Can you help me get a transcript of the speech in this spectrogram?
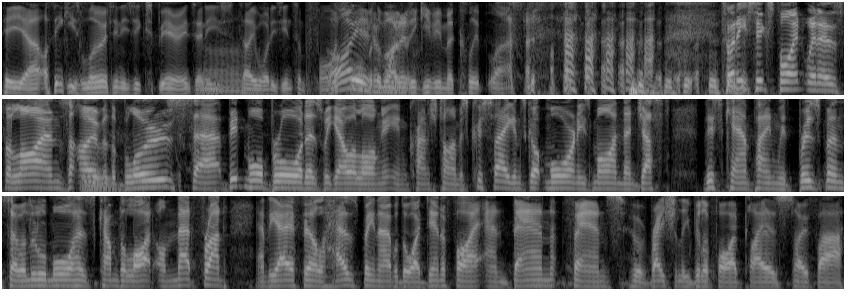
he uh, I think he's learnt in his experience and he's tell you what he's in some fine I form at the even wanted moment. to give him a clip last. 26 point winners, the Lions over the Blues. Uh, a bit more broad as we go along in crunch time, as Chris Fagan's got more on his mind than just this campaign with Brisbane, so a little more has come to light on that front. And the AFL has been able to identify and ban fans who have racially vilified players so far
